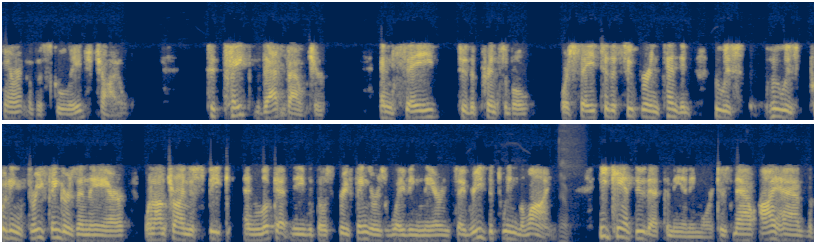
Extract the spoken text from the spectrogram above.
parent of a school age child to take that voucher and say to the principal, or say to the superintendent who is who is putting three fingers in the air when I'm trying to speak and look at me with those three fingers waving in the air and say read between the lines. Yep. He can't do that to me anymore because now I have the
